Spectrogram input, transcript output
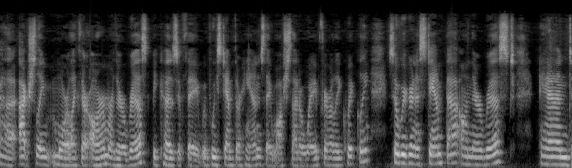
Uh, actually more like their arm or their wrist because if they if we stamp their hands they wash that away fairly quickly. So we're going to stamp that on their wrist and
